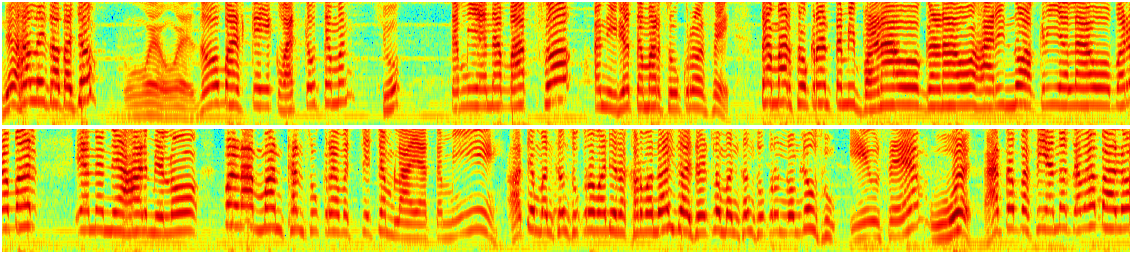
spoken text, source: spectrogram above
ને હાલ નહીં જાતા ચમ ઓય ઓય. જો બાસ્કે એક વાત કહું તમને. શું? તમે એના બાપ છો અને હીરો તમારો છોકરો છે. તમારા છોકરાને તમે ભણાવો ગણાવો હારી નોકરી અલાવો બરોબર? એને નિહાળ મેલો પણ આ મનખન છોકરા વચ્ચે ચમ લાયા તમે? આ તે મનખન છોકરા વાડે રખડવા નહીં જાય છે એટલે મનખન છોકરાનું નામ લઉં છું. એવું છે એમ? ઓય હા તો પછી એનો જવાબ આલો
